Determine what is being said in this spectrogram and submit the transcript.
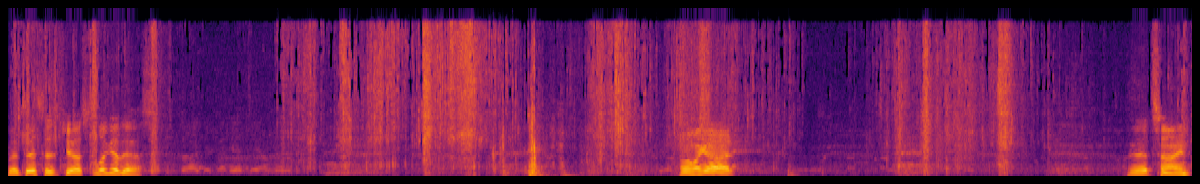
But this is just look at this. Oh my god. Look at that sign.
